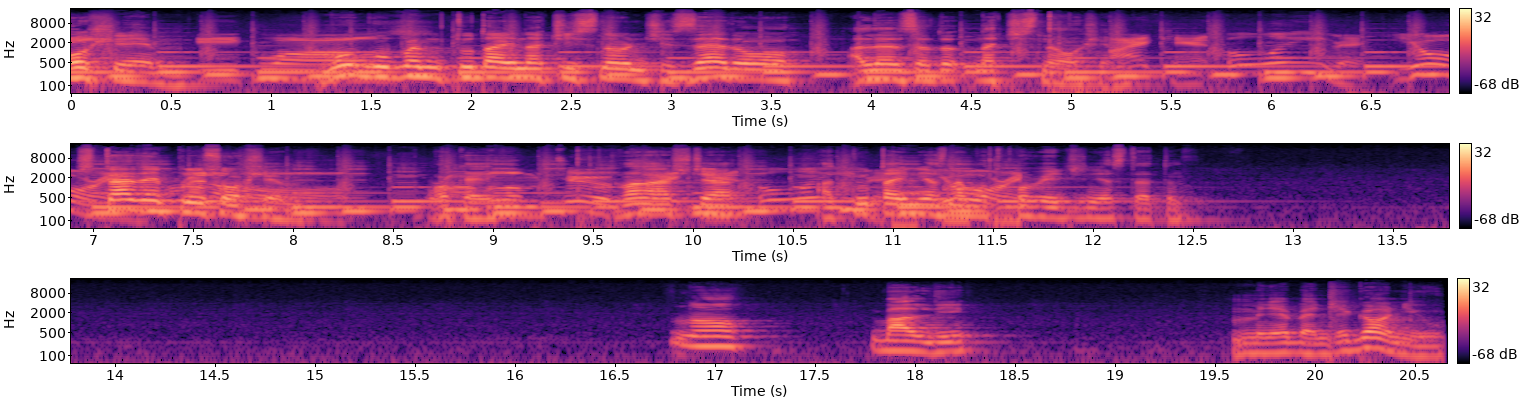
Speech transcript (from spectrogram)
8. equals Mógłbym tutaj nacisnąć 0, ale 0, nacisnę 8. I can't believe it. You're 4 plus incredible. 8. Okej. Two. 12, I can't a tutaj nie znam odpowiedzi niestety. No, Baldi mnie będzie gonił.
